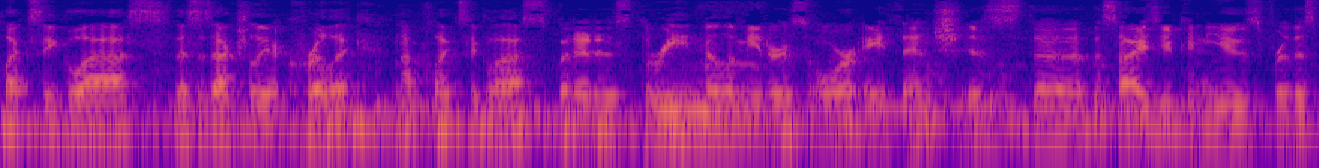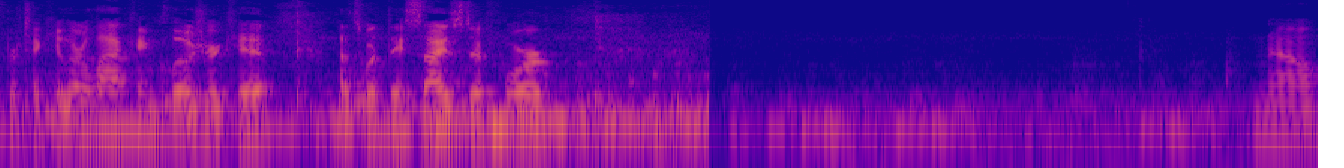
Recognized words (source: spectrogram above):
plexiglass. This is actually acrylic, not plexiglass, but it is three millimeters or eighth inch is the, the size you can use for this particular lack enclosure kit. That's what they sized it for. Now,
